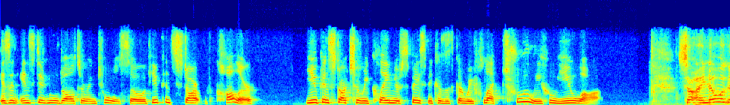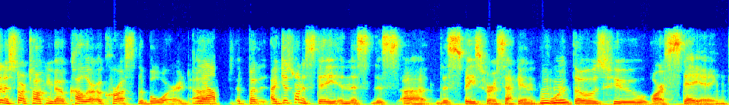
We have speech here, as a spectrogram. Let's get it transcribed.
is an instant mood altering tool. So if you can start with color you can start to reclaim your space because it's going to reflect truly who you are. So I know we're going to start talking about color across the board. Yep. Uh, but I just want to stay in this this uh, this space for a 2nd mm-hmm. for those who are staying.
